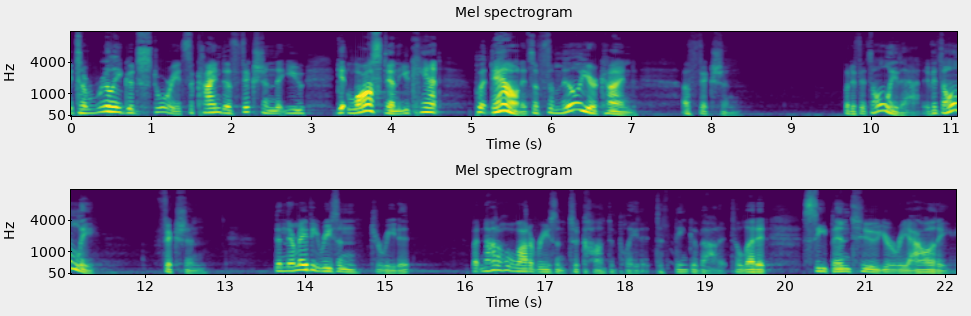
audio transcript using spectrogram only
It's a really good story. It's the kind of fiction that you get lost in, that you can't put down. It's a familiar kind of fiction. But if it's only that, if it's only fiction, then there may be reason to read it, but not a whole lot of reason to contemplate it, to think about it, to let it seep into your reality.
